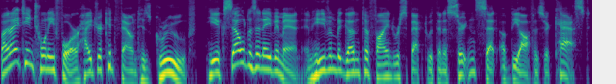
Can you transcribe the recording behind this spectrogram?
By 1924, Heydrich had found his groove. He excelled as a Navy man, and he even begun to find respect within a certain set of the officer caste.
